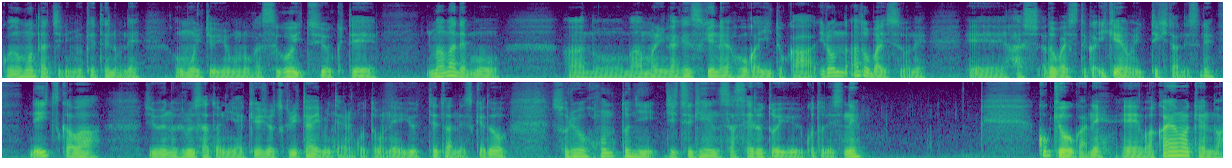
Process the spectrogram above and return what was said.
子どもたちに向けてのね思いというものがすごい強くて今までもあの、まあ、あんまり投げつけない方がいいとかいろんなアドバイスをね、えー、アドバイスっていうか意見を言ってきたんですね。でいつかは自分のふるさとに野球場を作りたいみたいなことをね言ってたんですけどそれを本当に実現させるということですね。故郷がね、えー、和歌山県の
